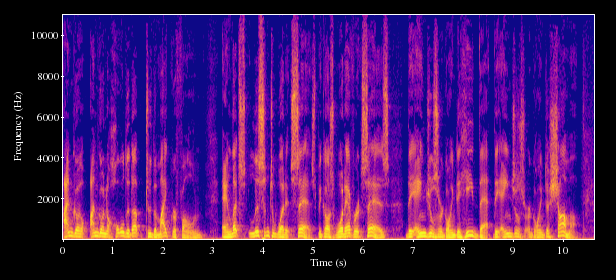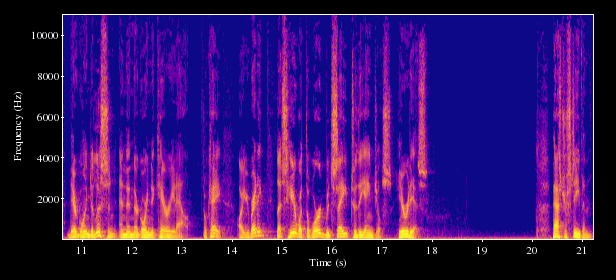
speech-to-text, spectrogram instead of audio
I'm going, I'm going to hold it up to the microphone and let's listen to what it says because whatever it says, the angels are going to heed that. The angels are going to shama. They're going to listen and then they're going to carry it out. Okay, are you ready? Let's hear what the word would say to the angels. Here it is. Pastor Stephen,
